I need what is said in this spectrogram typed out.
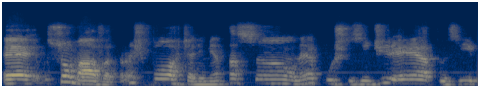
é, somava transporte, alimentação, né, custos indiretos e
